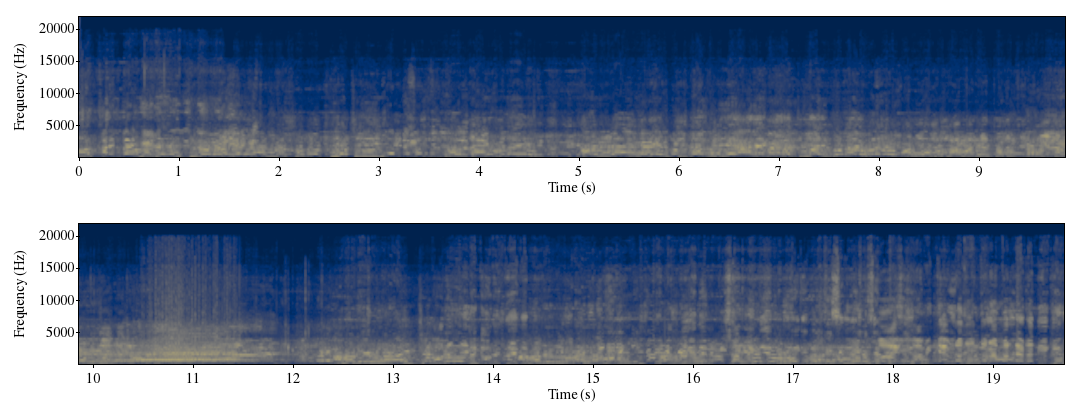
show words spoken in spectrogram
আমাদের জীবনকে আমরা শপথ দিয়েছি দরকার হলে আমরা আমাদের জীবন দিয়ে আরেকটা জুলাই ঘটায় হলেও বাংলাদেশে আমাদের প্রতিষ্ঠা রক্ষা করব আমাদের লড়াই চলবে আমাদের লড়াই আমাদের জিততে হবে। আমি ক্যামেরা ধরতে না পারলে এটা দিয়ে কি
